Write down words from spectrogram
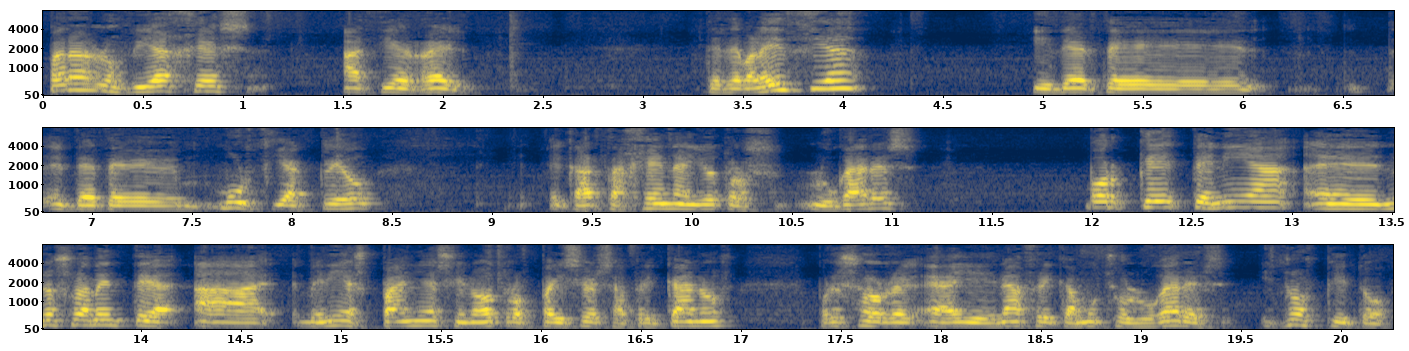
para los viajes hacia Israel. Desde Valencia y desde, desde Murcia, creo, Cartagena y otros lugares, porque tenía eh, no solamente venía a España, sino a otros países africanos. Por eso hay en África muchos lugares inhóspitos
